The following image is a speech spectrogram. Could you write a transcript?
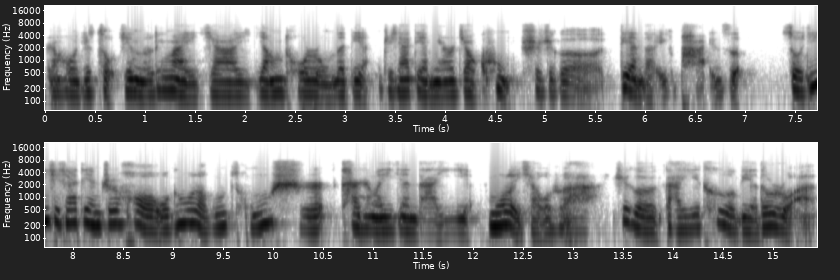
然后我就走进了另外一家羊驼绒的店。这家店名叫空，是这个店的一个牌子。走进这家店之后，我跟我老公同时看上了一件大衣，摸了一下，我说啊，这个大衣特别的软。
